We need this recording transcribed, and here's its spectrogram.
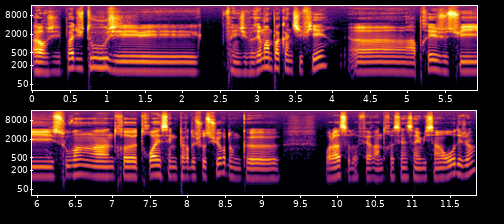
Alors, j'ai pas du tout. J'ai. Enfin, j'ai vraiment pas quantifié. Euh, après, je suis souvent entre 3 et 5 paires de chaussures. Donc, euh, voilà, ça doit faire entre 500 et 800 euros déjà.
